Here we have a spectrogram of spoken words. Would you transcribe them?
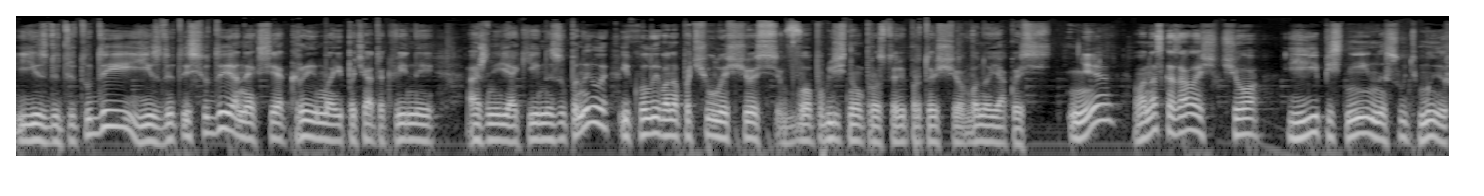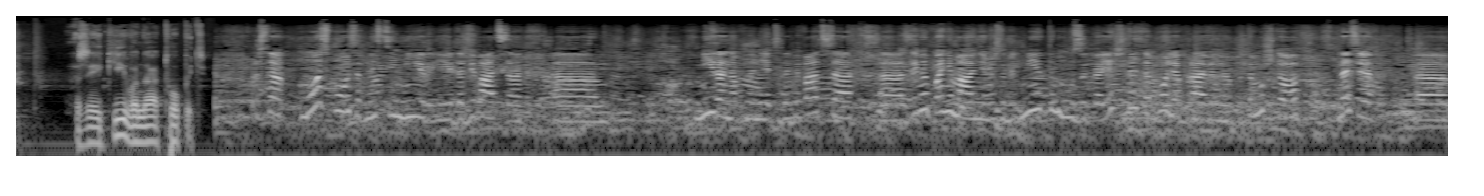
їздити туди, їздити сюди. Анексія Крима і початок війни аж ніяк її не зупинили. І коли вона почула щось в публічному просторі про те, що воно якось ні, вона сказала, що її пісні несуть мир, за який вона топить. Просто мой способ нести мир и добиваться э, мира на планете, добиваться э, взаимопонимания между людьми, это музыка. Я считаю это более правильно, потому что, знаете, э,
